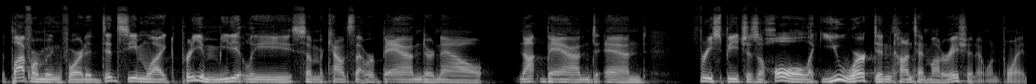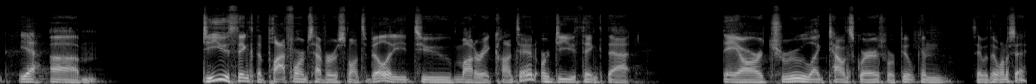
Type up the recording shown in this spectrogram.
the platform moving forward, it did seem like pretty immediately some accounts that were banned are now not banned and free speech as a whole. Like you worked in content moderation at one point. Yeah. Um, do you think the platforms have a responsibility to moderate content, or do you think that they are true like town squares where people can say what they want to say?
